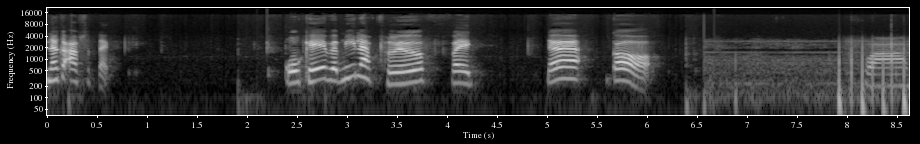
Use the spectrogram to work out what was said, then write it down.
แล้วก็อัพสแต็กโอเค แบบนี้แหละเพอร์เฟกแล้วก็ฟาร์ม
